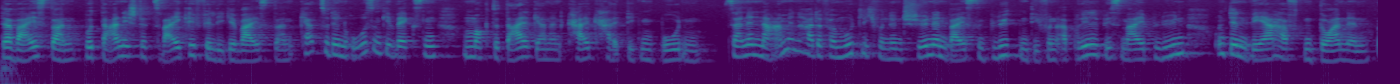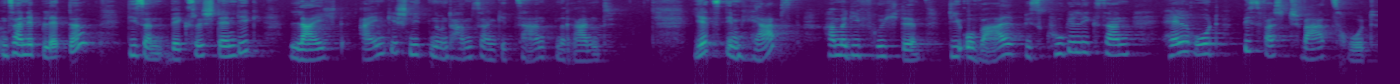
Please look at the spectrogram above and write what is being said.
Der Weißdorn, botanisch der zweigriffelige Weißdorn, gehört zu den Rosengewächsen und mag total gern einen kalkhaltigen Boden. Seinen Namen hat er vermutlich von den schönen weißen Blüten, die von April bis Mai blühen und den wehrhaften Dornen. Und seine Blätter, die sind wechselständig, leicht eingeschnitten und haben so einen gezahnten Rand. Jetzt im Herbst haben wir die Früchte, die oval bis kugelig sind, hellrot bis fast schwarzrot.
